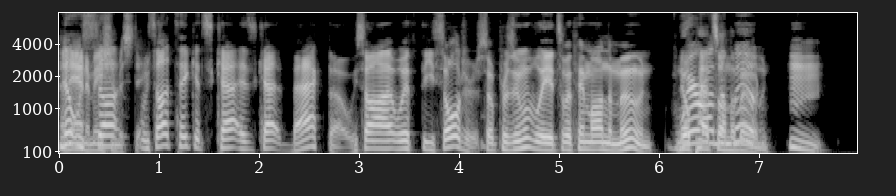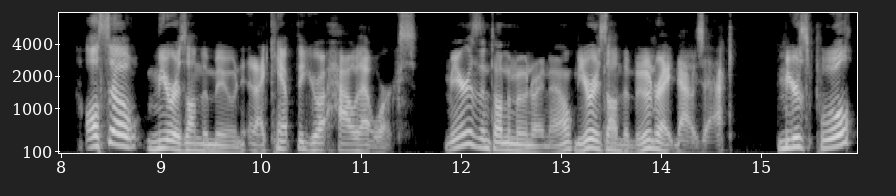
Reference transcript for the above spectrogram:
an no, we animation saw, mistake. we saw it take its cat his cat back though. We saw it with the soldiers, so presumably it's with him on the moon. no Where pets on the, moon. Hmm. Also, Mira's on the moon, and I can't figure out how that works. Meer isn't on the moon right now. Mira's on the moon right now, Zach. Meer's pool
